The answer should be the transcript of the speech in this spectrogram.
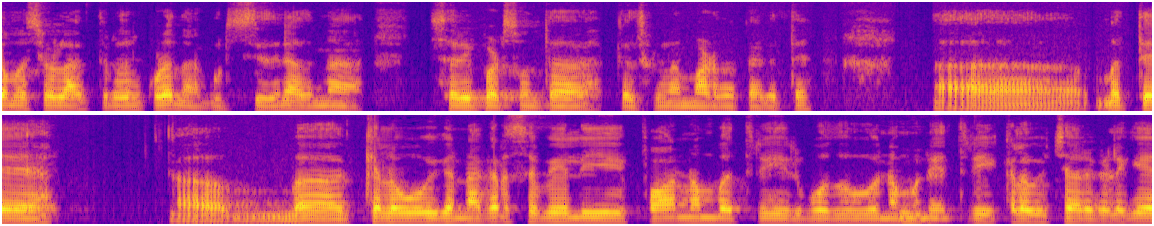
ಸಮಸ್ಯೆಗಳು ಆಗ್ತಿರೋದನ್ನು ಕೂಡ ನಾನು ಗುರುತಿಸಿದ್ದೇನೆ. ಅದನ್ನ ಸರಿಪಡಿಸುವಂತ ಕೆಲಸಗಳನ್ನ ಮಾಡಬೇಕಾಗುತ್ತೆ. ಮತ್ತೆ ಕೆಲವು ಈಗ ನಗರಸಭೆಯಲ್ಲಿ ಫಾರ್ಮ್ ನಂಬರ್ ತ್ರೀ ಇರ್ಬೋದು ನಮ್ಮ ತ್ರೀ ಕೆಲವು ವಿಚಾರಗಳಿಗೆ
